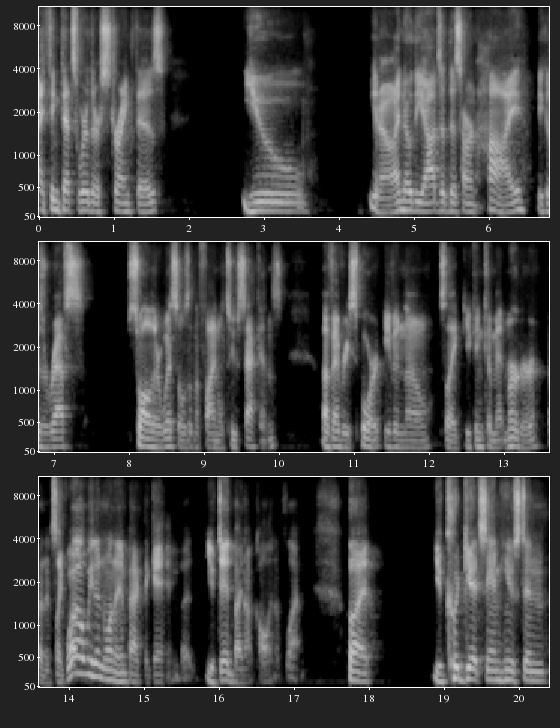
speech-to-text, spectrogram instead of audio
I- think that's where their strength is. You, you know, I know the odds of this aren't high because refs swallow their whistles in the final two seconds of every sport, even though it's like you can commit murder, but it's like, well, we didn't want to impact the game, but you did by not calling a flag. But you could get Sam Houston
